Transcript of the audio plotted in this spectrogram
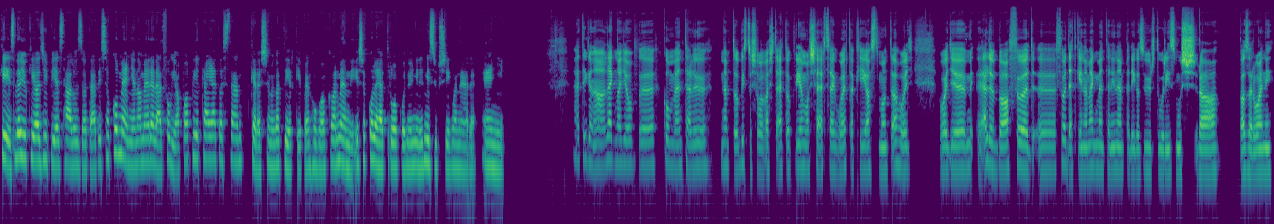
kész, lőjük ki a GPS hálózatát, és akkor menjen, amerre lát, fogja a papírkáját, aztán keresse meg a térképen, hova akar menni, és akkor lehet trollkodni, hogy mi, mi szükség van erre. Ennyi. Hát igen, a legnagyobb kommentelő, nem tudom, biztos olvastátok, Vilmos Herceg volt, aki azt mondta, hogy, hogy előbb a föld, földet kéne megmenteni, nem pedig az űrturizmusra pazarolni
